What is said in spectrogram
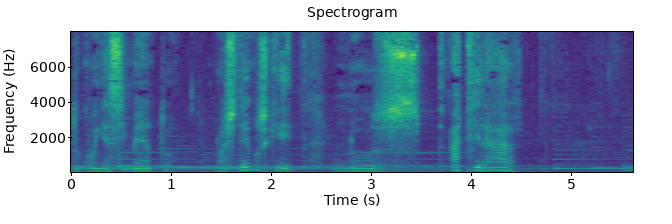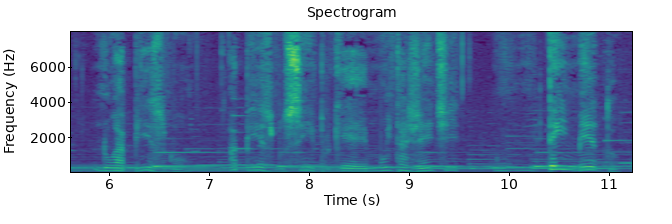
do conhecimento. Nós temos que nos atirar no abismo. Abismo, sim, porque muita gente tem medo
